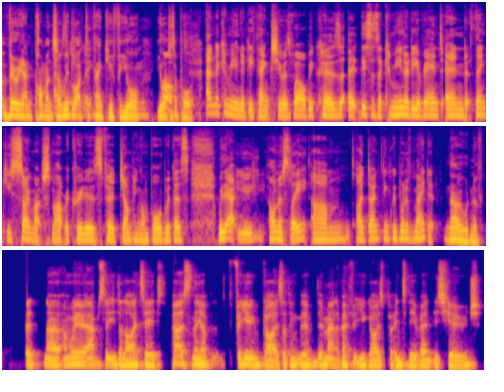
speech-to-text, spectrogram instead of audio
very uncommon. So we'd like to thank you for your your Oh. support. And the community thanks you as well because uh, this is a community event. And thank you so much, Smart Recruiters, for jumping on board with us. Without you, honestly, um, I don't think we would have made it. No, we wouldn't have. Good. No, and we're absolutely delighted. Personally, uh, for you guys, I think the, the amount of effort you guys put into the event is huge.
